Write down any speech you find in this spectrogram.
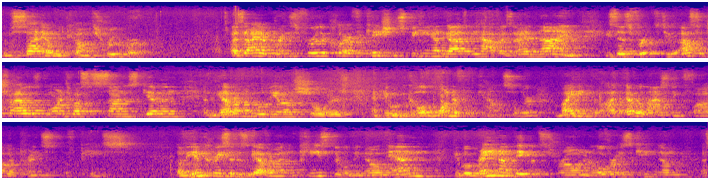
the Messiah would come through her. Isaiah brings further clarification, speaking on God's behalf. Isaiah 9, he says, For to us a child is born, to us a son is given, and the government will be on his shoulders, and he will be called Wonderful Counselor, Mighty God, Everlasting Father, Prince of Peace. Of the increase of his government and peace there will be no end. He will reign on David's throne and over his kingdom, uh,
